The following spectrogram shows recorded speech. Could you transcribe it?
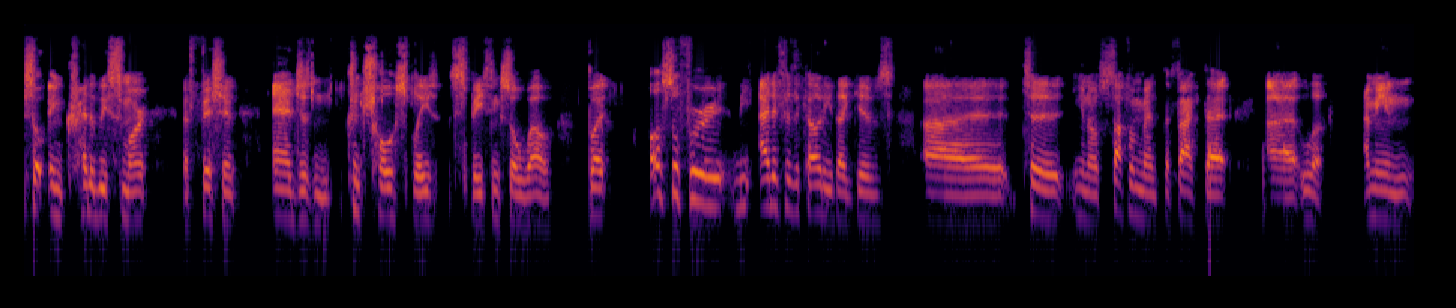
so incredibly smart, efficient, and just control space spacing so well, but also for the added physicality that gives uh, to you know supplement the fact that uh, look, I mean,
